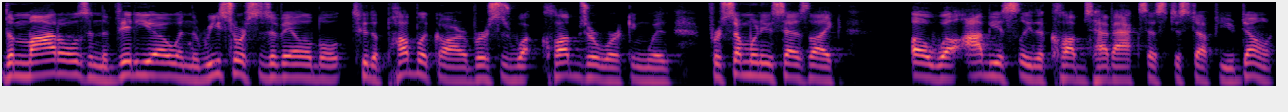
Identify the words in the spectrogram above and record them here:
the models and the video and the resources available to the public are versus what clubs are working with for someone who says like oh well obviously the clubs have access to stuff you don't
